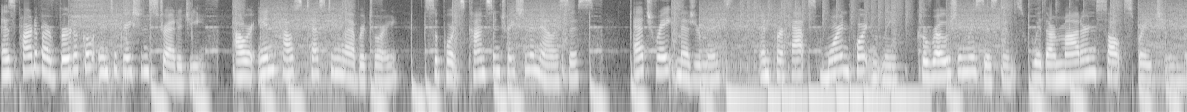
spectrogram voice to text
As part of our vertical integration strategy, our in house testing laboratory supports concentration analysis, etch rate measurements, and perhaps more importantly, corrosion resistance with our modern salt spray chamber.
